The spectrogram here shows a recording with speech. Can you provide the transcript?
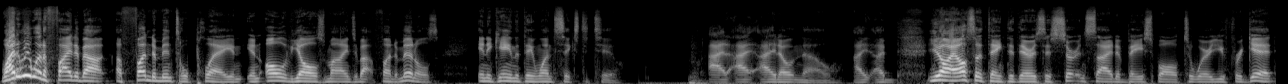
Why do we want to fight about a fundamental play in, in all of y'all's minds about fundamentals in a game that they won six to two? I, I, I don't know. I, I you know I also think that there is this certain side of baseball to where you forget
